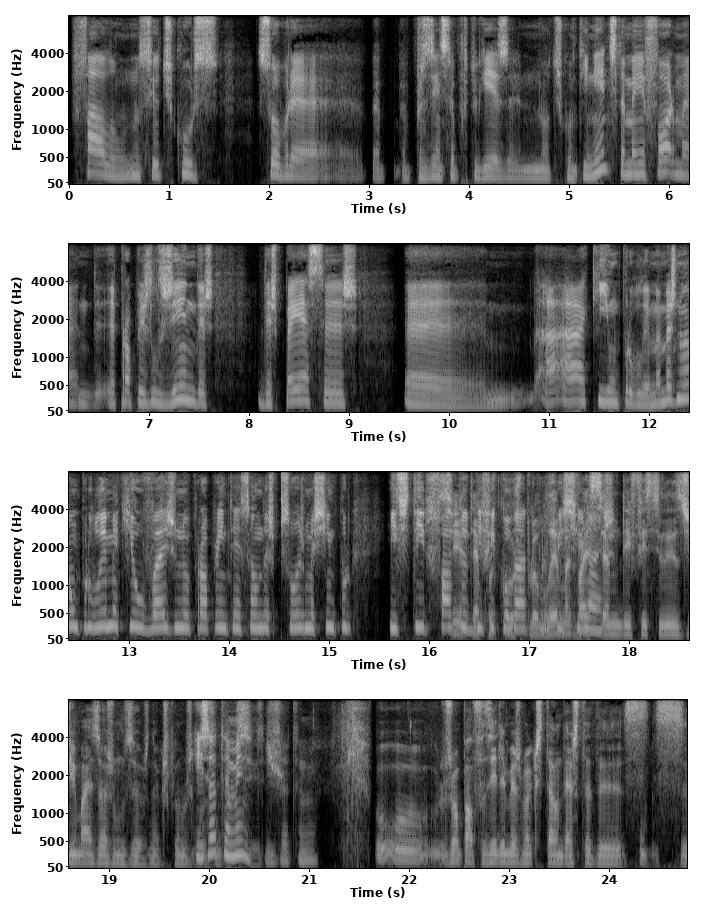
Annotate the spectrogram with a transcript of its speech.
falam no seu discurso sobre a, a, a presença portuguesa noutros continentes, também a forma, as próprias legendas das peças. Uh, há, há, aqui um problema, mas não é um problema que eu vejo na própria intenção das pessoas, mas sim por existir falta sim, de dificuldade os problemas vai sendo difícil exigir mais aos museus, não é? Que os problemas exatamente, exatamente. O, o, João Paulo fazia-lhe a mesma questão desta de se, se,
